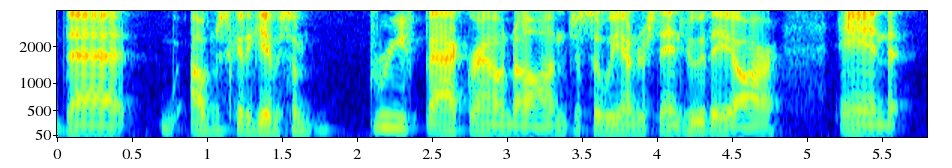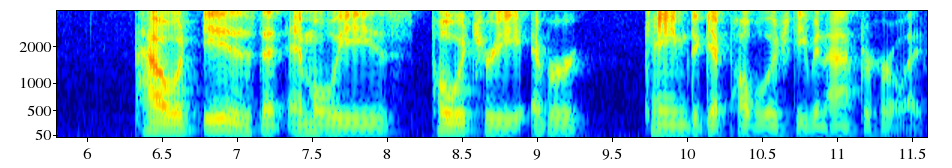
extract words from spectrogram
that I'm just going to give some brief background on, just so we understand who they are and how it is that Emily's poetry ever came to get published even after her life.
